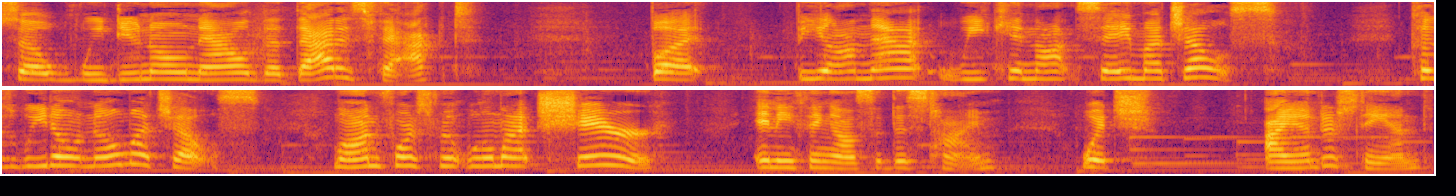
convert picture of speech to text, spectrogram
So we do know now that that is fact. But beyond that, we cannot say much else cuz we don't know much else. Law enforcement will not share anything else at this time, which I understand.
